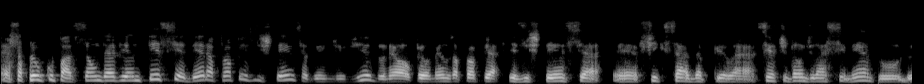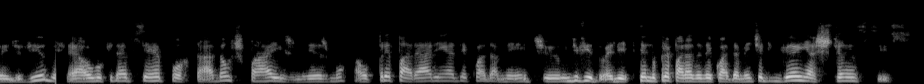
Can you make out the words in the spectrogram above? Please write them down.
Essa preocupação deve anteceder a própria existência do indivíduo, né, ou pelo menos a própria existência é, fixada pela certidão de nascimento do, do, indivíduo, é algo que deve ser reportado aos pais mesmo, ao prepararem adequadamente o indivíduo. Ele, sendo preparado adequadamente, ele ganha chances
